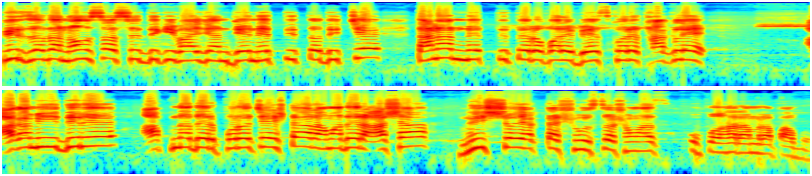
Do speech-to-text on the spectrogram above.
পীরজাদা নৌসাদ সিদ্দিকী ভাইজান যে নেতৃত্ব দিচ্ছে, তানার নেতৃত্বের ওপরে বেশ করে থাকলে আগামী দিনে আপনাদের প্রচেষ্টার আমাদের আশা, নিশ্চয়ই একটা সুস্থ সমাজ উপহার আমরা পাবো।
